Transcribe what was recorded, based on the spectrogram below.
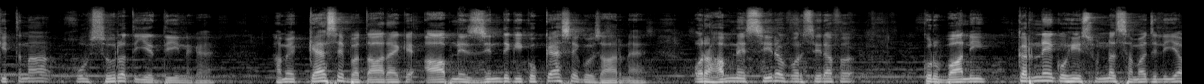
कितना खूबसूरत ये दीन है हमें कैसे बता रहा है कि आपने ज़िंदगी को कैसे गुजारना है और हमने सिर्फ़ और सिर्फ़ कुर्बानी करने को ही सुन्नत समझ लिया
